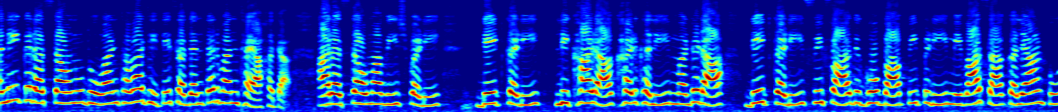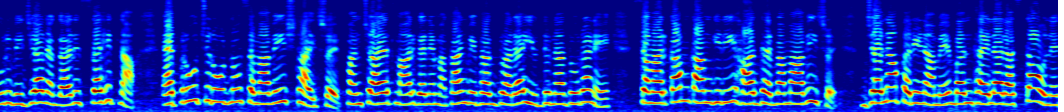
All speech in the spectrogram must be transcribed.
અનેક રસ્તાઓનું ધોવાણ થવાથી તે સદંતર બંધ થયા હતા. આ રસ્તાઓમાં વીજ પડી ડેટકડી લીખાડા, ખડખલી, મઢડા ડેટકડી ફિફાદ, ગોબા, પીપળી, મેવાસા, કલ્યાણપુર, વિજયનગર સહિતના એપ્રોચ રોડનો સમાવેશ થાય છે. પંચાયત માર્ગ અને મકાન વિભાગ દ્વારા યુદ્ધના ધોરણે સમારકામ કામગીરી હાથ ધરવામાં આવી છે, જેના પરિણામે બંધ થયેલા રસ્તાઓને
